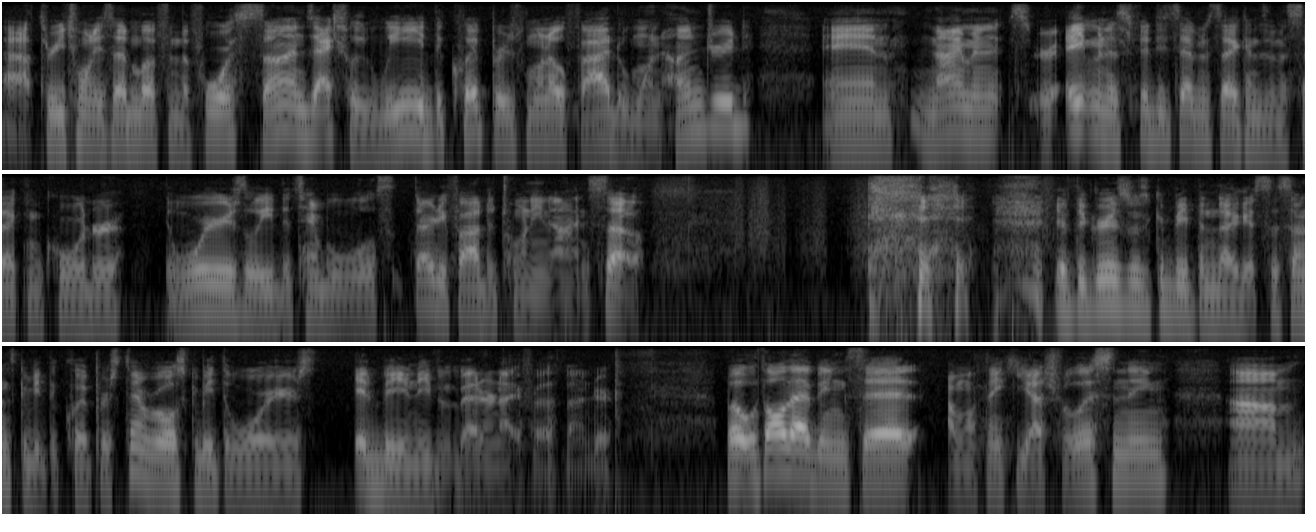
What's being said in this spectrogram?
Uh, 327 left in the fourth. Suns actually lead the Clippers 105 to 100. And nine minutes or eight minutes 57 seconds in the second quarter. The Warriors lead the Timberwolves 35 to 29. So if the Grizzlies could beat the Nuggets, the Suns could beat the Clippers, Timberwolves could beat the Warriors, it'd be an even better night for the Thunder. But with all that being said, I want to thank you guys for listening. Um,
